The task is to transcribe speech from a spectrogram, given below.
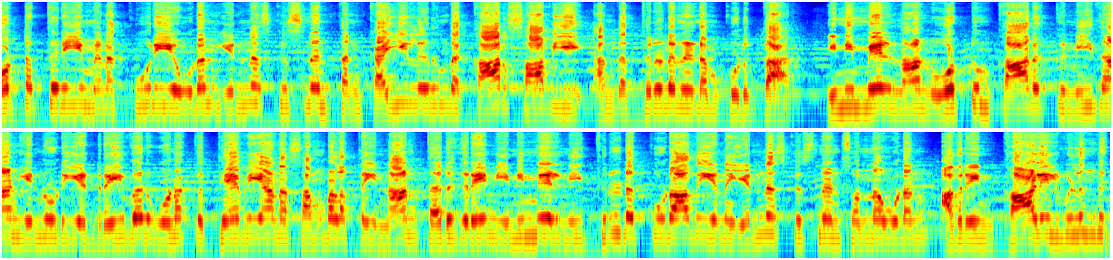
ஓட்டத் தெரியும் என கூறியவுடன் என் எஸ் கிருஷ்ணன் தன் கையில் இருந்த கார் சாவியை அந்த திருடனிடம் கொடுத்தார். இனிமேல் நான் ஓட்டும் காருக்கு நீதான் என்னுடைய டிரைவர் உனக்கு தேவையான சம்பளத்தை நான் தருகிறேன் இனிமேல் நீ திருடக்கூடாது என என் எஸ் கிருஷ்ணன் சொன்னவுடன் அவரின் காலில் விழுந்து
